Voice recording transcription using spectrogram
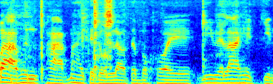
ป้าเพิ่นผากมาให้แต่โดนแล้วแต่บ่คอยมีเวลาเฮ็ดกิน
